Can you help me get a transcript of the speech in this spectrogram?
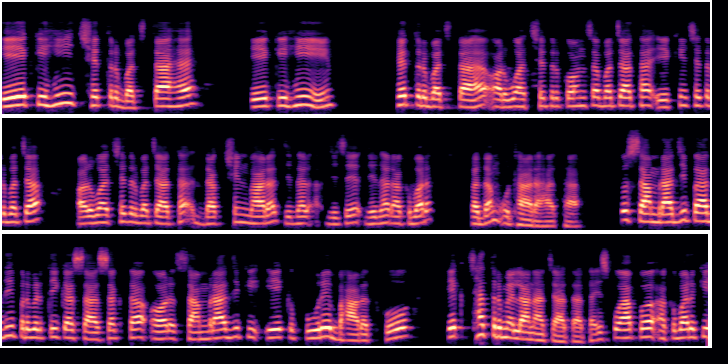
एक ही क्षेत्र बचता है, एक ही क्षेत्र बचता है और वह क्षेत्र कौन सा बचा था? एक ही क्षेत्र बचा और वह क्षेत्र बचा था दक्षिण भारत, जिधर जिसे जिधर अकबर कदम उठा रहा था। तो साम्राज्यवादी प्रवृत्ति का शासक था और साम्राज्य की एक पूरे भारत को एक छत्र में लाना चाहता था। इसको आप अकबर के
